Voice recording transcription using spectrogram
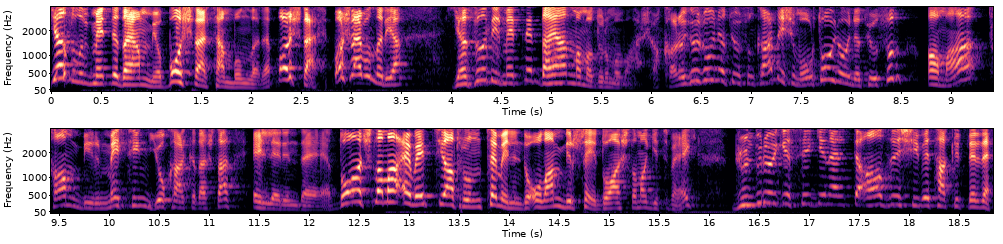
yazılı bir metne dayanmıyor. Boş ver sen bunları. Boş ver. Boş ver bunları ya. Yazılı bir metne dayanmama durumu var. Ya Karagöz oynatıyorsun kardeşim, orta oyun oynatıyorsun ama tam bir metin yok arkadaşlar ellerinde. Doğaçlama evet tiyatronun temelinde olan bir şey. Doğaçlama gitmek. Güldür ögesi genellikle ağız ve şive taklitlerine,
